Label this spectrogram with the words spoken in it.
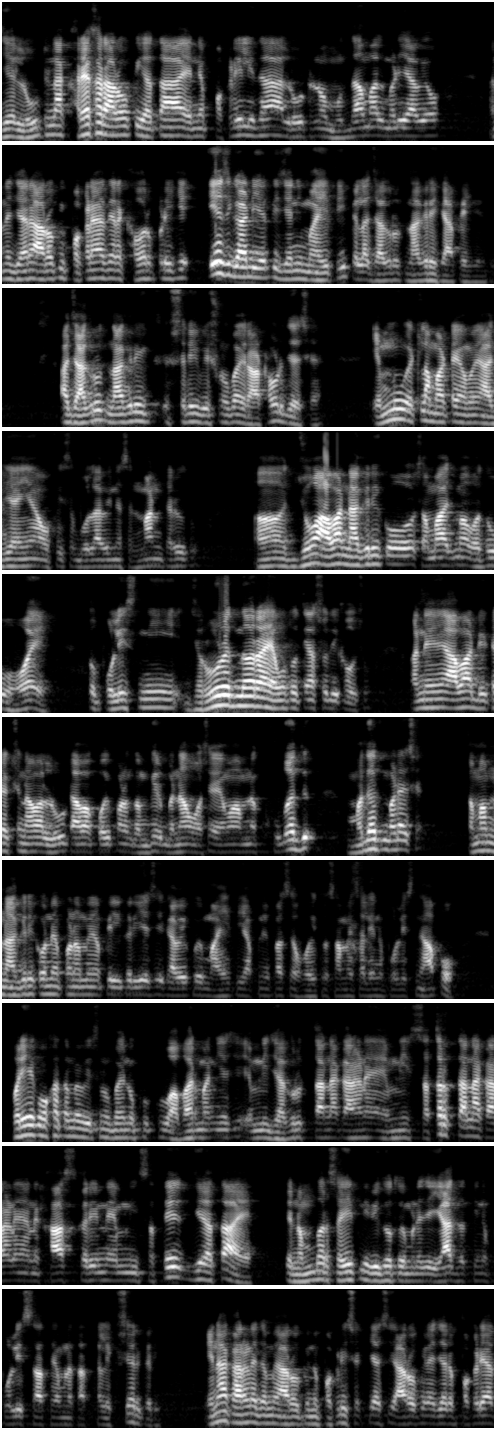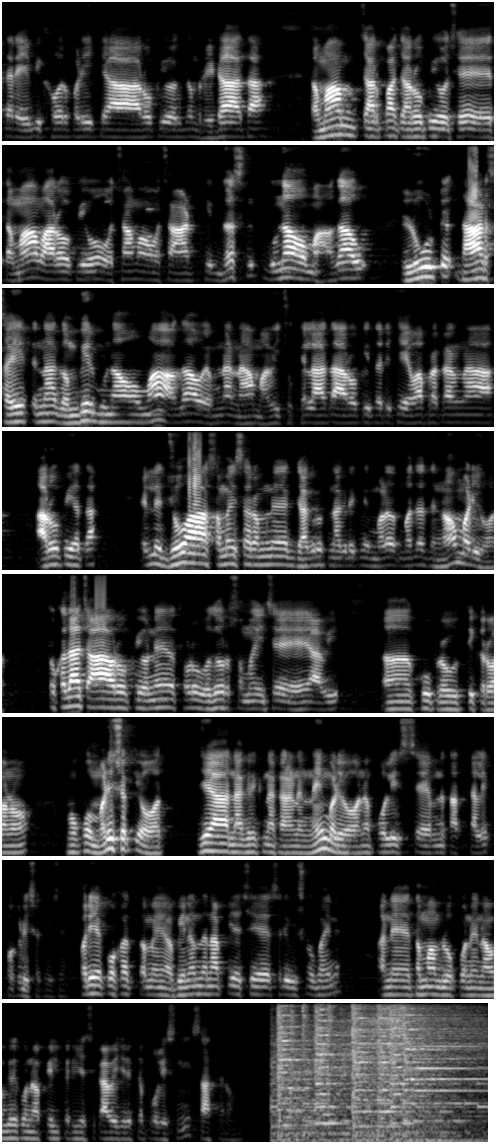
જે લૂંટના ખરેખર આરોપી હતા, એને પકડી લીધા, લૂંટનો મુદ્દામાલ મળી આવ્યો અને જ્યારે આરોપી પકડાયા ત્યારે ખબર પડી કે એ જ ગાડી હતી જેની માહિતી પેલા જાગૃત નાગરિકે આપેલી હતી. આ જાગૃત નાગરિક શ્રી વિષ્ણુભાઈ રાઠોડ જે છે, એમનું એટલા માટે અમે આજે અહીંયા ઓફિસે બોલાવીને સન્માન કર્યું હતું. જો આવા નાગરિકો સમાજમાં વધુ હોય તો પોલીસની જરૂર જ ન રહે, હું તો ત્યાં સુધી કહું છું. અને આવા ડિટેક્શન આવા લૂંટ, આવા કોઈ પણ ગંભીર બનાવો છે, એમાં અમને ખૂબ જ મદદ મળે છે. તમામ નાગરિકોને પણ અમે અપીલ કરીએ છીએ કે આવી કોઈ માહિતી આપણી પાસે હોય તો સામે ચાલીને પોલીસને આપો. ફરી એક વખત અમે વિષ્ણુભાઈનો ખૂબ ખૂબ આભાર માનીએ છીએ. એમની જાગૃતતાના કારણે, એમની સતર્કતાના કારણે અને ખાસ કરીને એમની સતેજ જે હતા એ નંબર સહિતની વિગતો એમણે જે યાદ હતી ને પોલીસ સાથે એમણે તાત્કાલિક શેર કરી. એના કારણે જ અમે આરોપીને પકડી શક્યા છીએ. આરોપીને જ્યારે પકડ્યા ત્યારે એ બી ખબર પડી કે આ આરોપીઓ એકદમ રીઢા હતા. તમામ ચાર પાંચ આરોપીઓ છે. એ તમામ આરોપીઓ ઓછામાં ઓછા આઠથી દસ ગુનાઓમાં અગાઉ લૂંટ, ધાડ સહિતના ગંભીર ગુનાઓમાં અગાઉ એમના નામ આવી ચૂકેલા હતા. આરોપી તરીકે એવા પ્રકારના આરોપી હતા. એટલે જો આ સમયસર અમને જાગૃત નાગરિકની મદદ ન મળી હોત, તો કદાચ આ આરોપીઓને થોડો વધુ સમય છે એ આવી કુપ્રવૃત્તિ કરવાનો મોકો મળી શક્યો હોત. જે આ નાગરિકના કારણે નહીં મળ્યો અને પોલીસ છે એમને તાત્કાલિક પકડી શકી છે. ફરી એક વખત અમે અભિનંદન આપીએ છીએ શ્રી વિષ્ણુભાઈને અને તમામ લોકોને નાગરિકોને અપીલ કરીએ છીએ કે આવી જ રીતે પોલીસની સાથે રહો.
